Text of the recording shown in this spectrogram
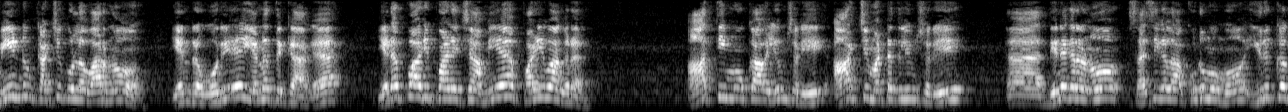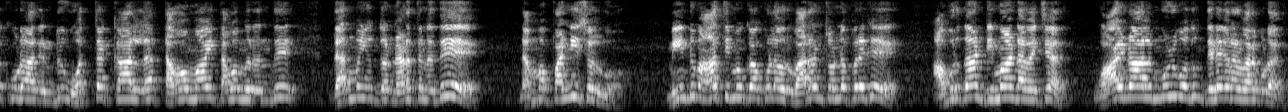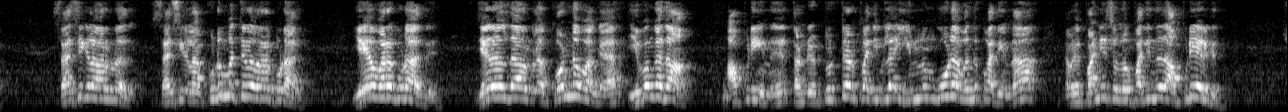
மீண்டும் கட்சிக்குள்ள வரணும் என்ற ஒரே எண்ணத்துக்காக எடப்பாடி பழனிசாமியை பழி வாங்குறார். அதிமுகவிலும் சரி ஆட்சி மட்டத்திலும் சரி தினகரனும் சசிகலா குடும்பமும் இருக்கக்கூடாது என்று ஒத்த காலில் தவமாய் தவம் இருந்து தர்ம யுத்தம் நடத்தினது நம்ம பண்ணி சொல்வோம் மீண்டும் அதிமுகக்குள்ள அவர் வரன்னு சொன்ன பிறகு அவர் தான் டிமாண்டா வச்சார். வாழ்நாள் முழுவதும் தினகரன் வரக்கூடாது. சசிகலா வரக்கூடாது. சசிகலா குடும்பத்தினர் வரக்கூடாது. ஏன் வரக்கூடாது? ஜெயலலிதா அவர்களை கொன்னவங்க இவங்க தான் அப்படின்னு தன்னுடைய ட்விட்டர் பதிவில் இன்னும் கூட வந்து பார்த்தீங்கன்னா நம்முடைய பன்னீர்செல்வம் பதிந்தது அப்படியே இருக்குது.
